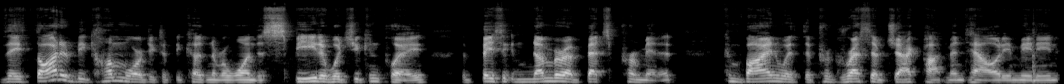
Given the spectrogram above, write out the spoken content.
They thought it'd become more addictive because number one, the speed at which you can play, the basic number of bets per minute, combined with the progressive jackpot mentality, meaning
